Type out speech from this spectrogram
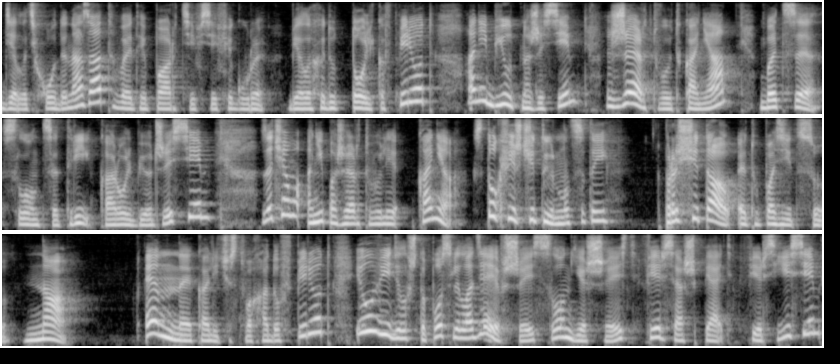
делать ходы назад. В этой партии все фигуры белых идут только вперед. Они бьют на g7, жертвуют коня, bc, слон c3, король бьет g7. Зачем они пожертвовали коня? Стокфиш 14 просчитал эту позицию на энное количество ходов вперед и увидел, что после ладья f6, слон e6, ферзь h5, ферзь e7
